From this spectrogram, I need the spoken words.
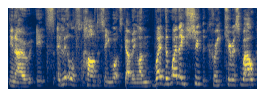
you know, it's a little hard to see what's going on. Where the way they shoot the creature as well,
